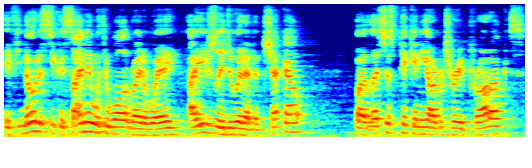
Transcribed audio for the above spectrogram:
if you notice, you can sign in with your wallet right away. I usually do it at the checkout, but let's just pick any arbitrary product.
